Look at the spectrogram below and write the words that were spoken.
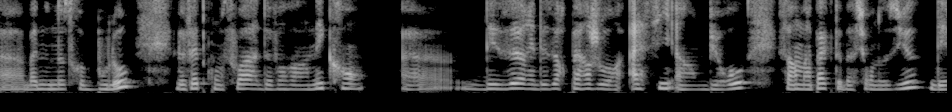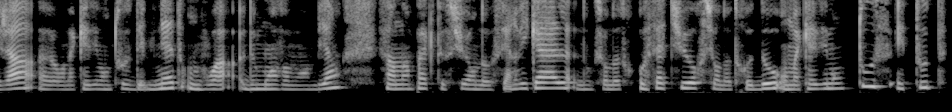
euh, bah, de notre boulot, le fait qu'on soit devant un écran euh, des heures et des heures par jour assis à un bureau, ça a un impact bah, sur nos yeux. Déjà, euh, on a quasiment tous des lunettes, on voit de moins en moins bien. Ça a un impact sur nos cervicales, donc sur notre ossature, sur notre dos. On a quasiment tous et toutes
